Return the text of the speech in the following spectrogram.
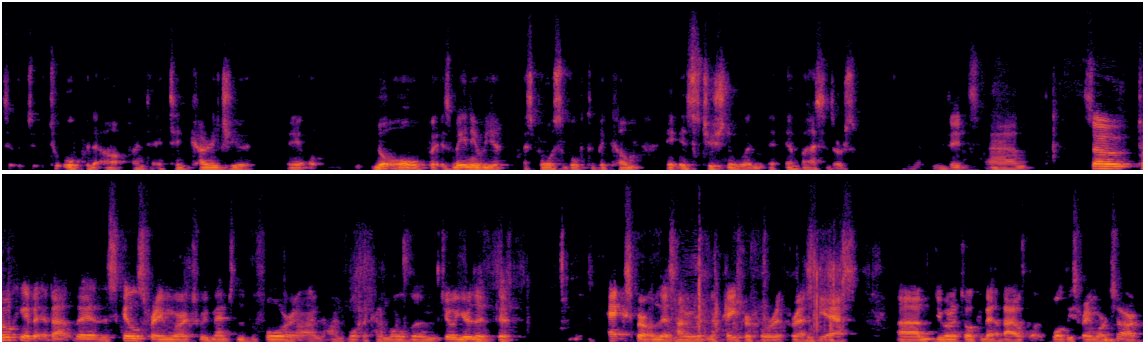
to, to, open it up and to, to encourage you uh, not all, but as many of you as possible to become institutional ambassadors. Indeed. Um, so talking a bit about the, the skills frameworks, we've mentioned before and, and what they're kind of molded. Joe, you're the, the, expert on this, having written a paper for it for SDS. Um, do you want to talk a bit about what, what these frameworks are?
